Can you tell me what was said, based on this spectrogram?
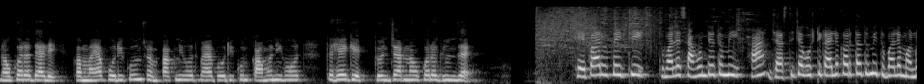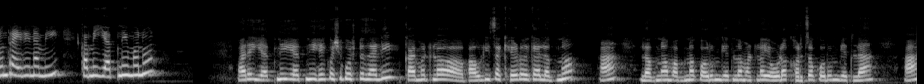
नौकरं द्याले का माया पोरीकून स्वयंपाक नाही होत माया पोरीकून कामं नाही होत? तर हे घे दोन चार नौकरं घेऊन जाय. हे पार तुम्हाला सांगून दे तुम्ही हां? जास्तीच्या गोष्टी काय करता तुम्ही? तुम्हाला म्हणून राहिली ना मी? का मी येत नाही म्हणून? अरे यातनी यातनी हे कशी गोष्ट झाली? काय म्हटलं पावलीचा खेळ होय काय लग्न? हां लग्न मग्न करून घेतलं म्हटलं एवढा खर्च करून घेतला. हां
